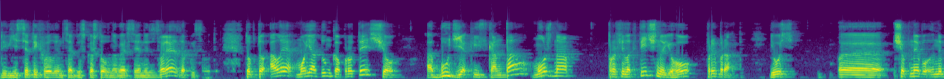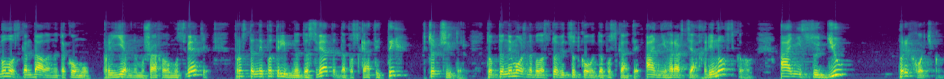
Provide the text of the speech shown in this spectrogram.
10 хвилин ця безкоштовна версія не дозволяє записувати. Тобто, але моя думка про те, що будь-який скандал можна профілактично його прибрати. І ось, е, щоб не було скандалу на такому приємному шаховому святі, просто не потрібно до свята допускати тих, хто читер. Тобто не можна було 100% допускати ані гравця Хріновського, ані суддю Приходько.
